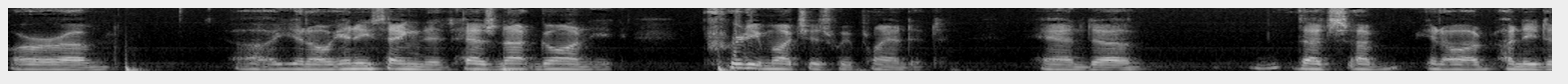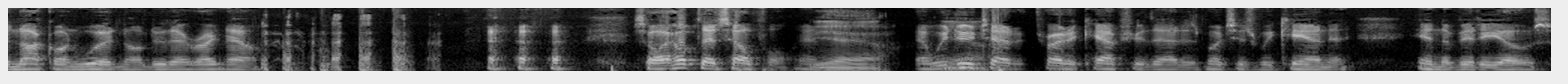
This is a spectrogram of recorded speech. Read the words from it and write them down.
or um, uh, you know anything that has not gone pretty much as we planned it. And uh, that's uh, you know I, I need to knock on wood, and I'll do that right now. so I hope that's helpful. And, Yeah. and we yeah. do try to, try to capture that as much as we can in, in the videos.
